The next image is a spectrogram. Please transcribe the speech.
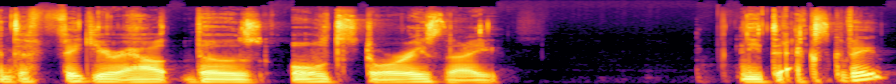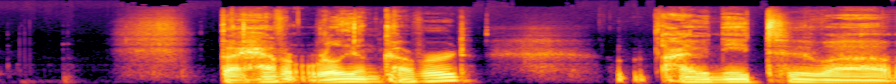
and to figure out those old stories that I need to excavate that I haven't really uncovered? I need to. Uh,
